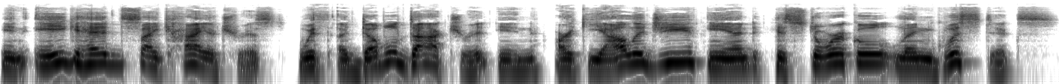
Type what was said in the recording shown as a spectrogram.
an egghead psychiatrist with a double doctorate in archaeology and historical linguistics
